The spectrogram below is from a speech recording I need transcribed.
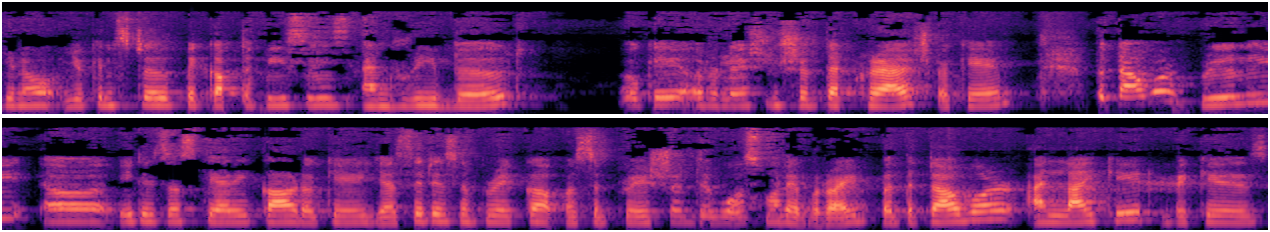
you know, you can still pick up the pieces and rebuild okay a relationship that crashed okay the tower really uh, it is a scary card okay yes it is a breakup a separation divorce whatever right but the tower i like it because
